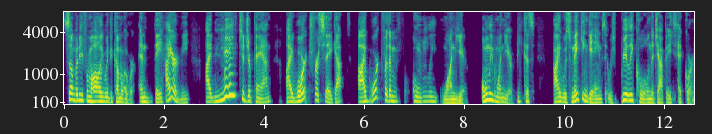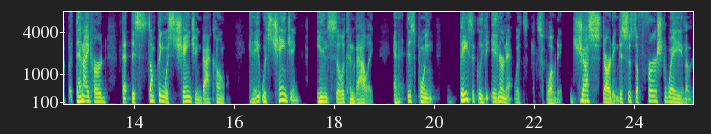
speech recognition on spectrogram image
somebody from Hollywood to come over. And they hired me. I moved to Japan. I worked for Sega. I worked for them for only one year, only one year, because I was making games. It was really cool in the Japanese headquarters. But then I heard that this something was changing back home. And it was changing in Silicon Valley. And at this point, basically the internet was exploding, just starting. This was the first wave of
